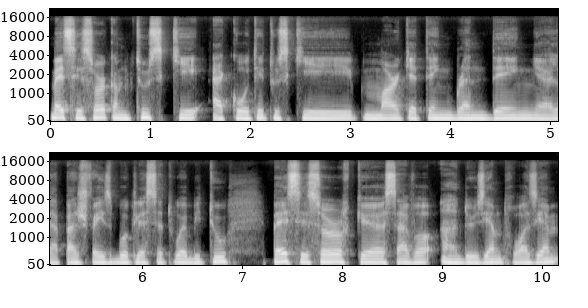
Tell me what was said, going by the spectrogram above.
mais ben, c'est sûr, comme tout ce qui est à côté, tout ce qui est marketing, branding, euh, la page Facebook, le site web et tout, ben c'est sûr que ça va en deuxième, troisième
